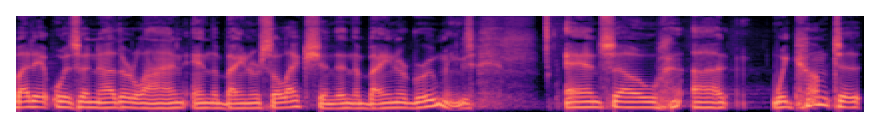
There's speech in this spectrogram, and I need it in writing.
But it was another line in the Boehner selection, in the Boehner groomings. And so uh, we come to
